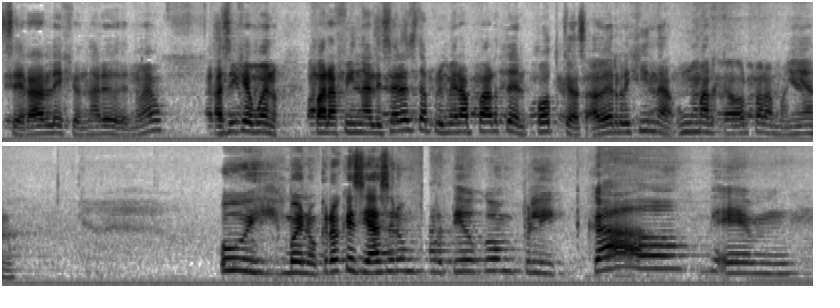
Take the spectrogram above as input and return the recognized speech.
será legionario de nuevo. Así que bueno, para finalizar esta primera parte del podcast, a ver Regina, un marcador para mañana. Uy, bueno, creo que sí va a ser un partido complicado. No-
